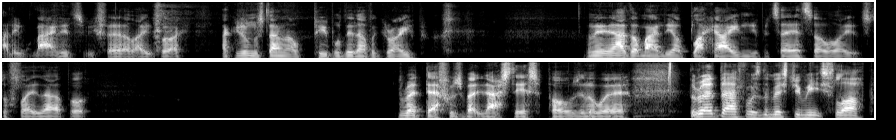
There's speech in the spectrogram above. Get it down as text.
I didn't mind it to be fair, like, but I, could understand how people did have a gripe. I mean, I don't mind the odd black eye in your potato, like stuff like that, but the Red Death was a bit nasty, I suppose, in a way. The Red Death was the mystery meat slop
